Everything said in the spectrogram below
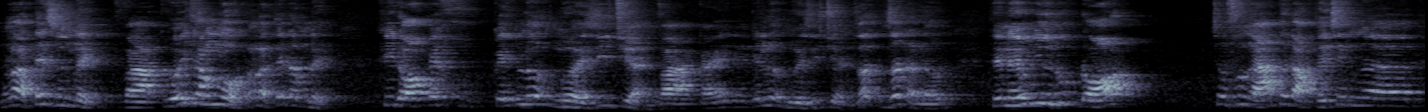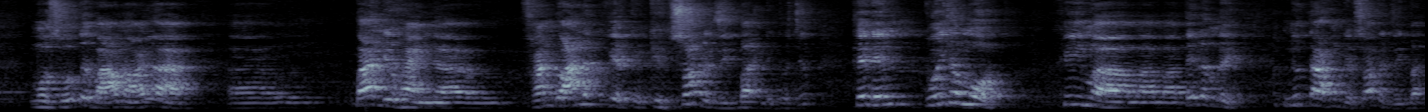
nó là Tết dương lịch và cuối tháng 1 nó là Tết âm lịch khi đó cái cái lượng người di chuyển và cái cái, cái lượng người di chuyển rất rất là lớn. Thế nếu như lúc đó trong phương án tôi đọc thấy trên ờ, một số tờ báo nói là uh, ban điều hành uh, phán đoán được việc kiểm soát được dịch bệnh để tổ chức. Thế đến cuối tháng 1 khi mà mà, mà Tết âm lịch nước ta không kiểm soát được dịch bệnh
